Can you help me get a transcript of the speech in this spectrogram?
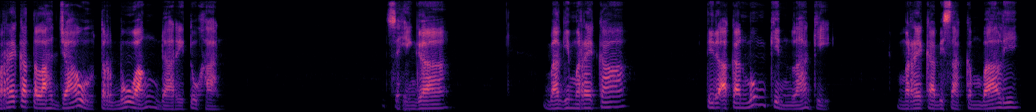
mereka telah jauh terbuang dari Tuhan, sehingga bagi mereka tidak akan mungkin lagi mereka bisa kembali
